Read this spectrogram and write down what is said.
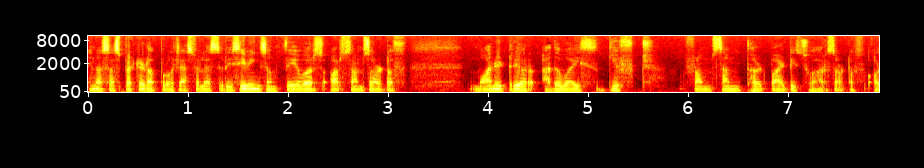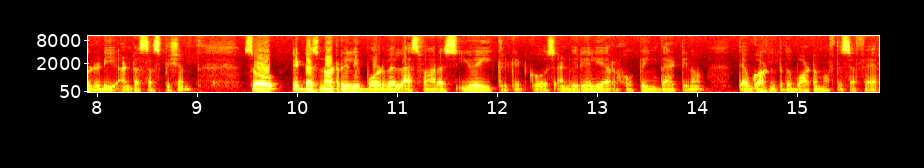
you know suspected approach as well as receiving some favors or some sort of monetary or otherwise gift from some third parties who are sort of already under suspicion. So it does not really bode well as far as UAE cricket goes, and we really are hoping that you know they have gotten to the bottom of this affair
